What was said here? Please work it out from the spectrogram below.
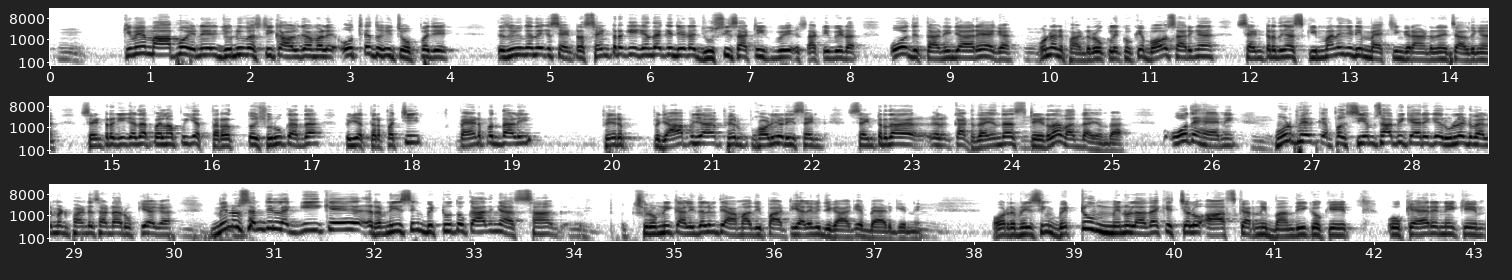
ਕਿਵੇਂ ਮਾਫ ਹੋਏ ਨੇ ਯੂਨੀਵਰਸਿਟੀ ਕਾਲਜਾਂ ਵਾਲੇ? ਉੱਥੇ ਤੁਸੀਂ ਚੁੱਪ ਜੇ। ਤੇ ਤੁਸੀਂ ਕਹਿੰਦੇ ਕਿ ਸੈਂਟਰ ਸੈਂਟਰ ਕੀ ਕਹਿੰਦਾ ਕਿ ਜਿਹੜਾ ਜੂਸੀ ਸਰਟੀਫਿਕੇਟ ਉਹ ਦਿੱਤਾ ਨਹੀਂ ਜਾ ਰਿਹਾ ਹੈਗਾ। ਉਹਨਾਂ ਨੇ ਫੰਡ ਰੋਕ ਲਏ ਕਿਉਂਕਿ ਬਹੁਤ ਸਾਰੀਆਂ ਸੈਂਟਰ ਦੀਆਂ ਸਕੀਮਾਂ ਨੇ ਜਿਹੜੀਆਂ ਮੈਚਿੰਗ ਗ੍ਰਾਂਟ ਨੇ ਚੱਲਦੀਆਂ। ਸੈਂਟਰ ਕੀ ਕਹਿੰਦਾ ਪਹਿਲਾਂ 75 ਤੋਂ ਸ਼ੁਰੂ ਕਰਦਾ 75 25 65 45 ਫਿਰ 50 50 ਫਿਰ ਹੌਲੀ ਹੌਲੀ ਸੈਂਟ- ਸੈਂਟਰ ਦਾ ਘਟਦਾ ਜਾਂਦਾ ਸਟੇਟ ਦਾ ਵੱਧਦਾ ਜਾਂਦਾ। ਉਹ ਤੇ ਹੈ ਨਹੀਂ। ਹੁਣ ਫਿਰ ਸੀਐਮ ਸਾਹਿਬ ਵੀ ਕਹਿ ਰਹੇ ਕਿ ਰੂਰਲ ਡਿਵੈਲਪਮੈਂਟ ਫੰਡ ਸਾਡਾ ਰੁਕਿਆਗਾ। ਮੈਨੂੰ ਸਮਝ ਲੱਗੀ ਕਿ ਰਵਨੀਤ ਸਿੰਘ ਬਿੱਟੂ ਤੋਂ ਕਾਹਦੀਆਂ ਆਸਾਂ ਸ਼੍ਰੋਮਣੀ ਅਕਾਲੀ ਦਲ ਵੀ ਤੇ ਆਮ ਆਦਮੀ ਪਾਰਟੀ ਵਾਲੇ ਵੀ ਜਗਾ ਕੇ ਬੈਠ ਗਏ ਨੇ। ਔਰ ਰਵਨੀਤ ਸਿੰਘ ਬਿੱਟੂ ਮੈਨੂੰ ਲੱਗਦਾ ਕਿ ਚਲੋ ਆਸ ਕਰਨੀ ਬੰਦੀ ਕਿਉਂਕਿ ਉਹ ਕਹਿ ਰਹੇ ਨੇ ਕਿ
